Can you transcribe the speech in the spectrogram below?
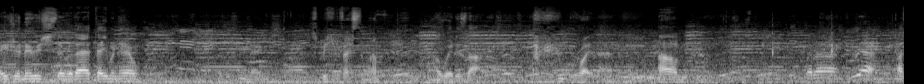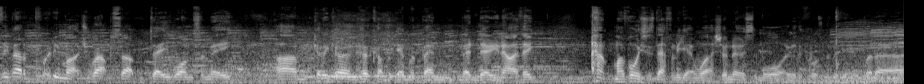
Adrian Newey's over there, Damon Hill. There's a few names. Speaking of Esteban, how weird is that? right there. Um, but uh, yeah, I think that pretty much wraps up day one for me. I'm gonna go and hook up again with Ben Ben Daly now. I think my voice is definitely getting worse. You'll notice it more over the course of the video. But uh,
